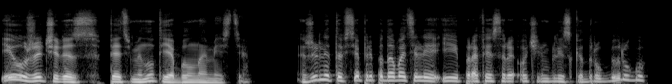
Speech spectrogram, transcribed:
и уже через пять минут я был на месте. Жили-то все преподаватели и профессоры очень близко друг к другу,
